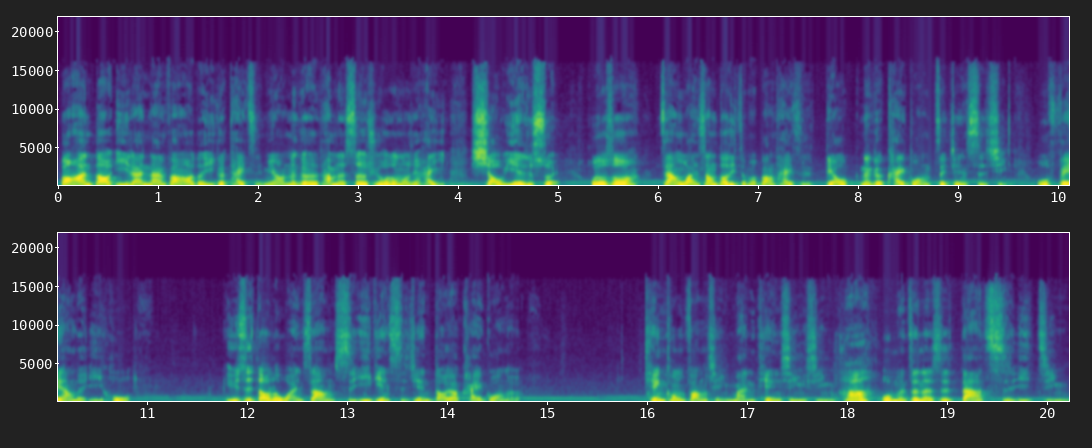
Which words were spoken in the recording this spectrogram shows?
包含到宜兰南方澳的一个太子庙，那个他们的社区活动中心还小淹水。我就说，这样晚上到底怎么帮太子雕那个开光这件事情，我非常的疑惑。于是到了晚上十一点时间到要开光了，天空放晴，满天星星，哈，我们真的是大吃一惊，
